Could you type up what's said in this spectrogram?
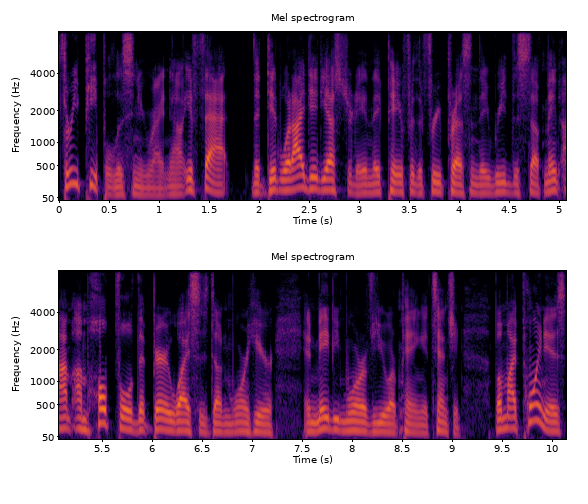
three people listening right now, if that, that did what I did yesterday and they pay for the free press and they read the stuff. Maybe I'm, I'm hopeful that Bari Weiss has done more here and maybe more of you are paying attention. But my point is,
